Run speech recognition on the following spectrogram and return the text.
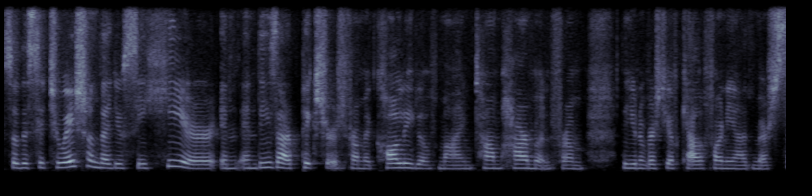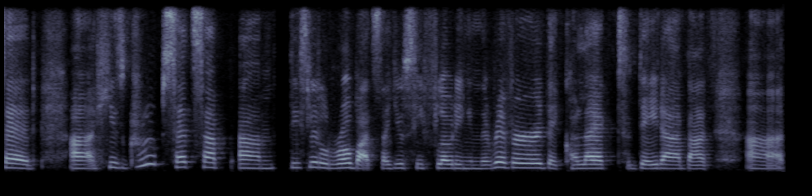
So the situation that you see here, and, and these are pictures from a colleague of mine, Tom Harmon from the University of California at Merced, uh, his group sets up um, these little robots that you see floating in the river. They collect data about uh,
